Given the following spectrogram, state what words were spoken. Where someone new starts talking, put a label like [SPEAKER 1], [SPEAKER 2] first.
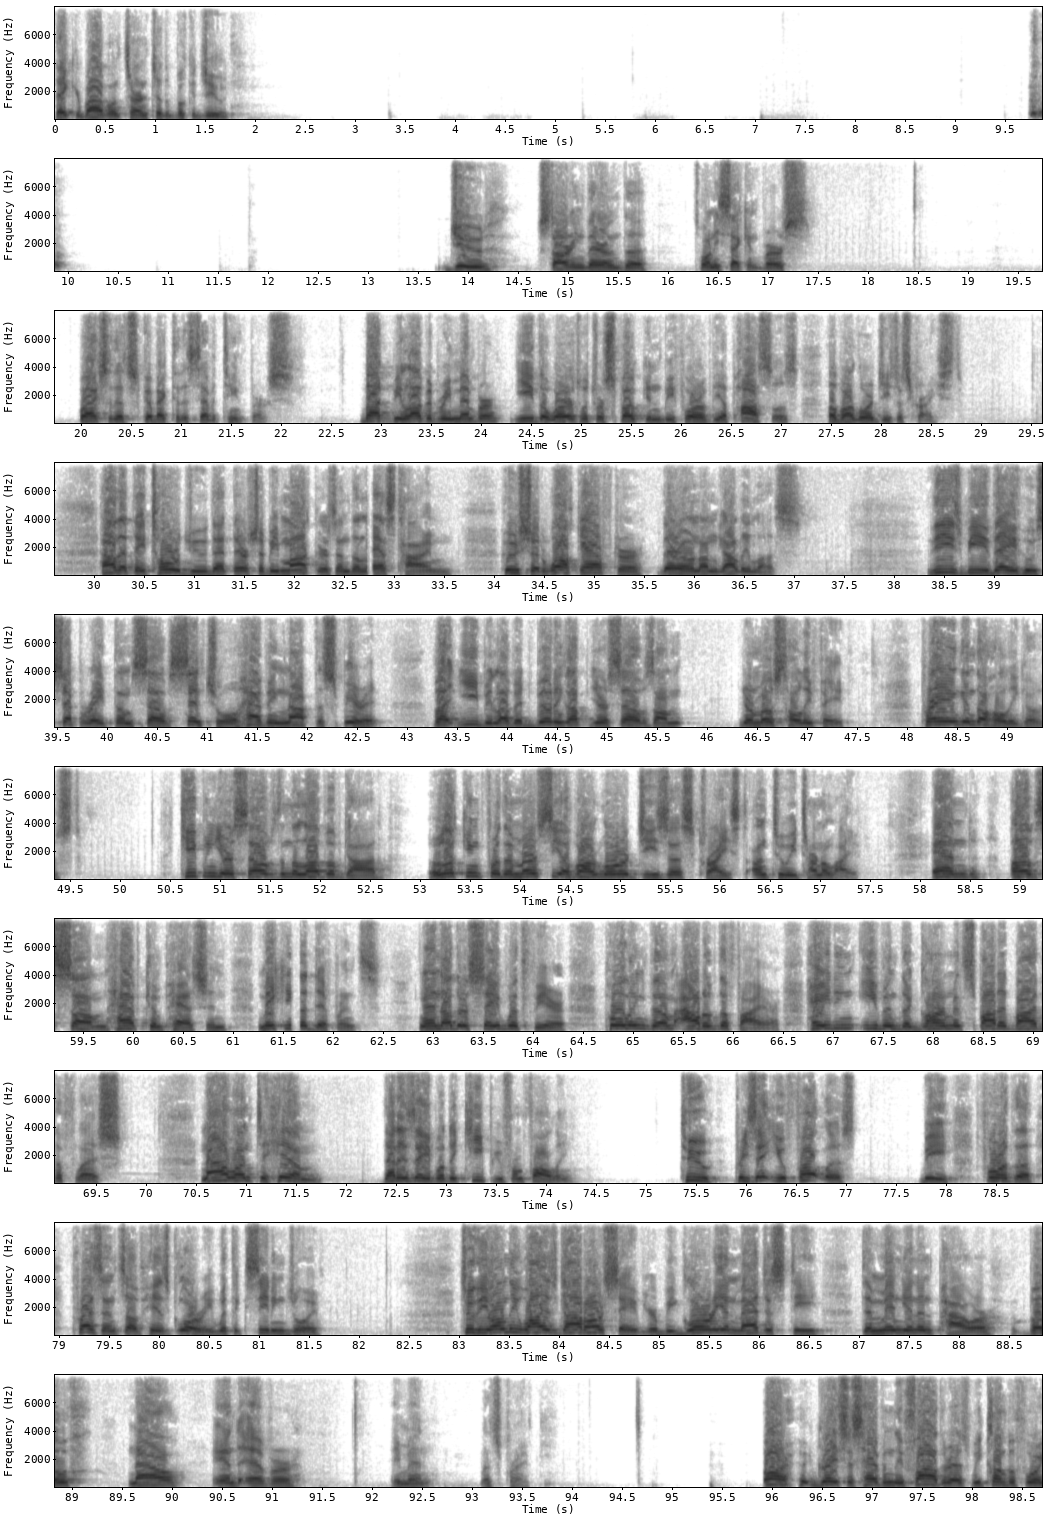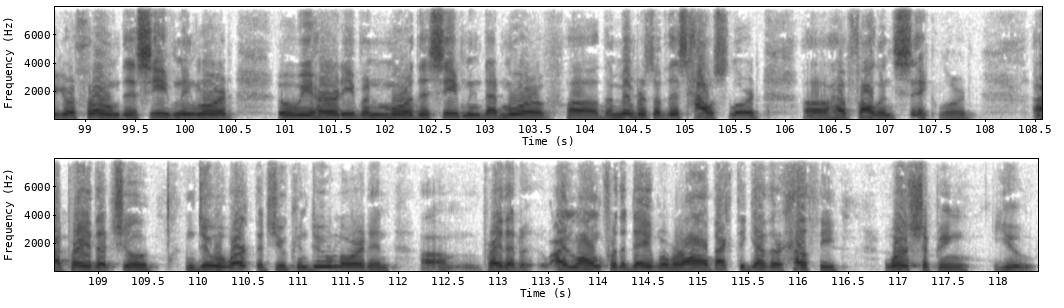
[SPEAKER 1] take your Bible and turn to the book of Jude. Jude, starting there in the 22nd verse. Well, actually, let's go back to the 17th verse. But, beloved, remember ye the words which were spoken before of the apostles of our Lord Jesus Christ. How that they told you that there should be mockers in the last time who should walk after their own ungodly lusts. These be they who separate themselves sensual, having not the Spirit. But ye, beloved, building up yourselves on your most holy faith, praying in the Holy Ghost, keeping yourselves in the love of God, looking for the mercy of our Lord Jesus Christ unto eternal life. And of some have compassion, making a difference, and others save with fear, pulling them out of the fire, hating even the garment spotted by the flesh. Now unto him that is able to keep you from falling, to present you faultless be for the presence of his glory with exceeding joy. To the only wise God our Savior be glory and majesty, dominion and power, both now and ever. Amen. Let's pray. Our gracious Heavenly Father, as we come before your throne this evening, Lord, we heard even more this evening that more of uh, the members of this house, Lord, uh, have fallen sick, Lord. I pray that you'll do a work that you can do, Lord, and um, pray that I long for the day where we're all back together, healthy, worshiping you.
